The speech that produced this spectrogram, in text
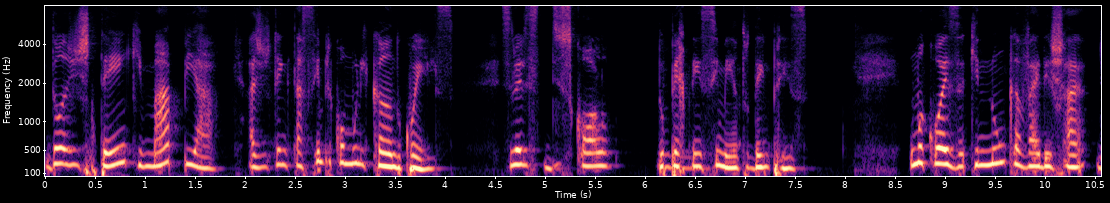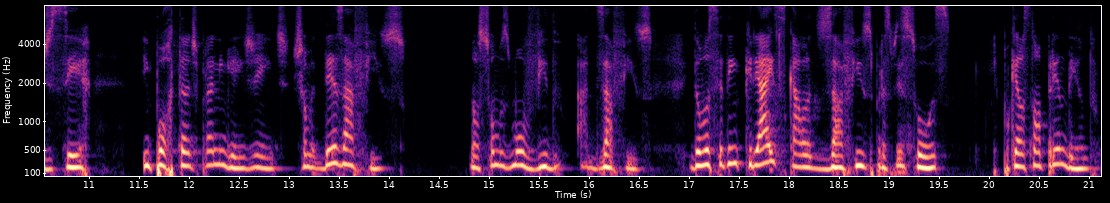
Então, a gente tem que mapear. A gente tem que estar sempre comunicando com eles. Senão, eles descolam do Uhum. pertencimento da empresa. Uma coisa que nunca vai deixar de ser importante para ninguém, gente, chama desafios. Nós somos movidos a desafios. Então você tem que criar a escala de desafios para as pessoas, porque elas estão aprendendo.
